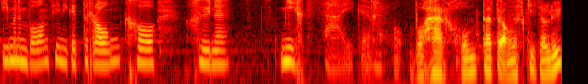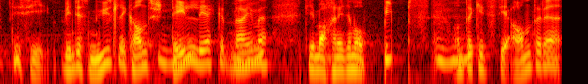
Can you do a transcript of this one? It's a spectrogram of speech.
immer einen wahnsinnigen Drang gehabt, können mich zu zeigen. Woher kommt der Drang? Es gibt ja Leute, die sind wie ein Müsli ganz mhm. still liegen. Mhm. Die machen nicht einmal Pips. Mhm. Und dann gibt es die anderen,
